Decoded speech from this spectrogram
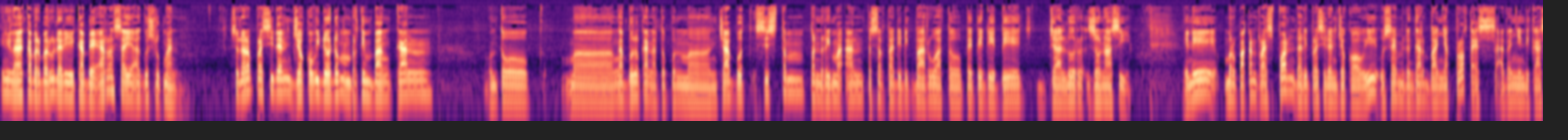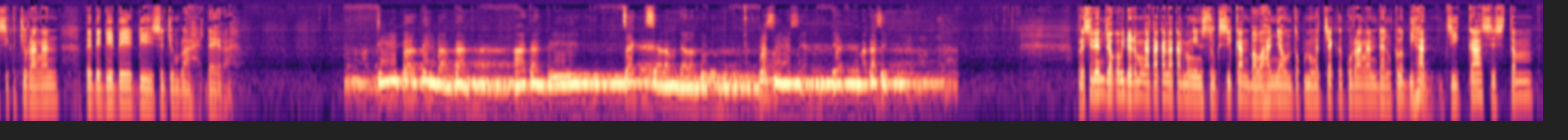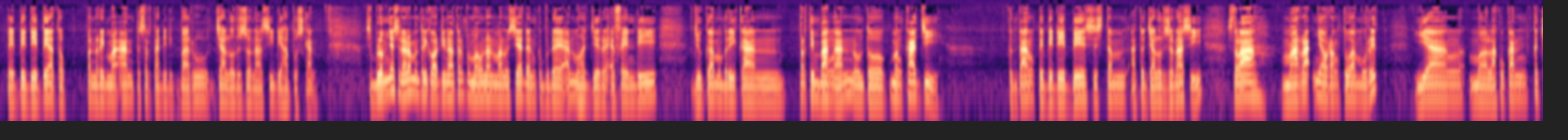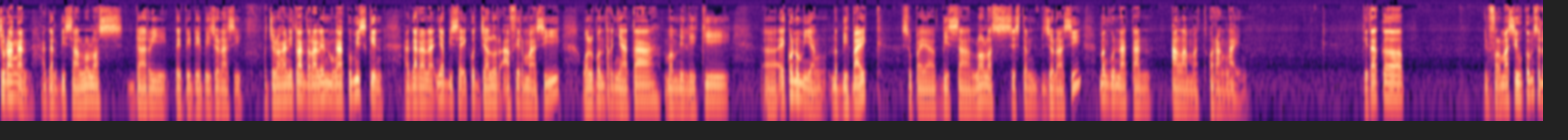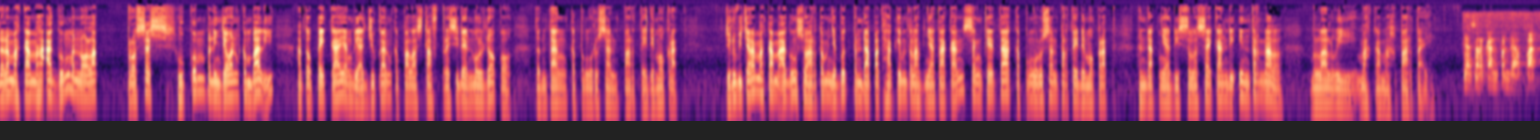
Inilah kabar baru dari KBR, saya Agus Lukman. Saudara Presiden Joko Widodo mempertimbangkan untuk mengabulkan ataupun mencabut sistem penerimaan peserta didik baru atau PPDB jalur zonasi. Ini merupakan respon dari Presiden Jokowi usai mendengar banyak protes adanya indikasi kecurangan PPDB di sejumlah daerah dipertimbangkan. Akan dicek secara mendalam dulu. Plus minusnya. Ya terima kasih. Presiden Joko Widodo mengatakan akan menginstruksikan bawahannya untuk mengecek kekurangan dan kelebihan jika sistem PBDB atau penerimaan peserta didik baru jalur zonasi dihapuskan. Sebelumnya, Saudara Menteri Koordinator Pembangunan Manusia dan Kebudayaan Muhajir Effendi juga memberikan pertimbangan untuk mengkaji tentang PBDB sistem atau jalur zonasi setelah maraknya orang tua murid yang melakukan kecurangan agar bisa lolos dari PPDB zonasi. Kecurangan itu antara lain mengaku miskin agar anaknya bisa ikut jalur afirmasi walaupun ternyata memiliki uh, ekonomi yang lebih baik supaya bisa lolos sistem zonasi menggunakan alamat orang lain. Kita ke informasi hukum, Saudara Mahkamah Agung menolak proses hukum peninjauan kembali atau PK yang diajukan Kepala Staf Presiden Muldoko tentang kepengurusan Partai Demokrat. Juru bicara Mahkamah Agung Soeharto menyebut pendapat hakim telah menyatakan sengketa kepengurusan Partai Demokrat hendaknya diselesaikan di internal melalui Mahkamah Partai. Berdasarkan pendapat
